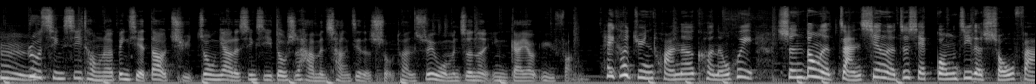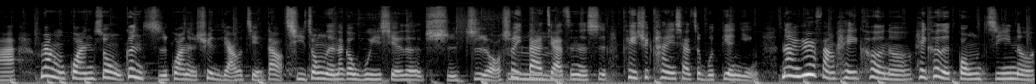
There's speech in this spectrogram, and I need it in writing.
嗯入侵系统呢，并且盗取重要的信息，都是他们常见的手段，所以我们真的应该要预防。黑客军团呢可能会生动的展现了这些攻击的手法啊、让观众更直观的去了解到其中的那个威胁的实质哦。所以大家真的是可以去看一下这部电影。那预防黑客呢，黑客的攻击呢，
